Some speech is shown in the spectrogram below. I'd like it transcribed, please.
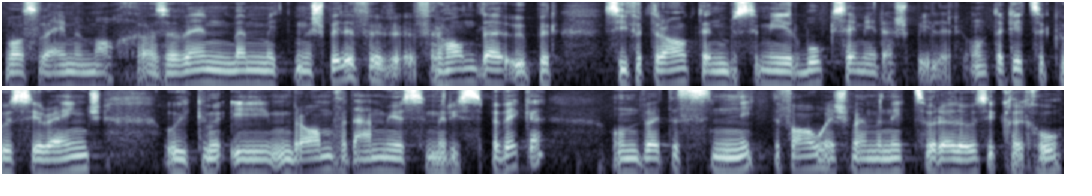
was wir machen. Also wenn, wenn wir mit einem Spieler ver, verhandeln über seinen Vertrag, dann müssen wir, wo sehen wir den Spieler? Und da gibt es eine gewisse Range und im Rahmen von dem müssen wir uns bewegen. Und wenn das nicht der Fall ist, wenn wir nicht zu einer Lösung kommen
